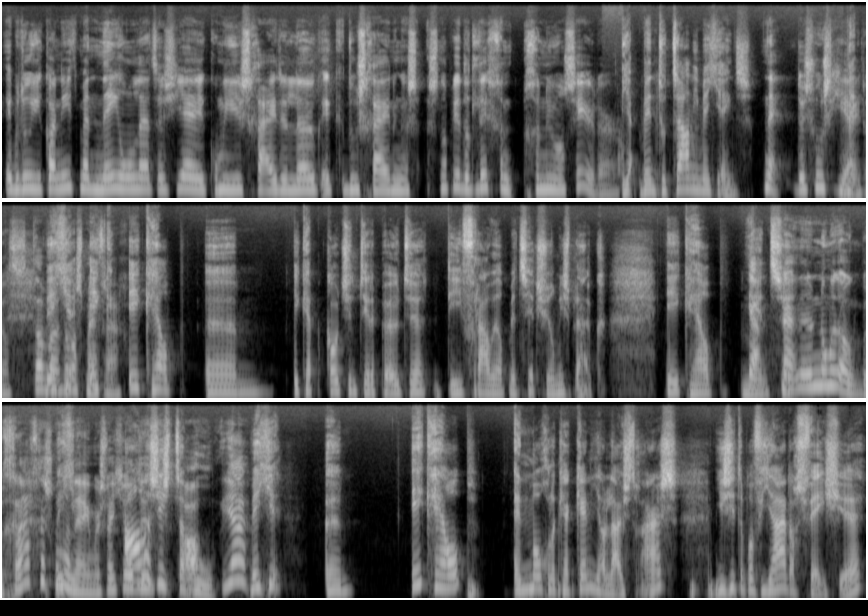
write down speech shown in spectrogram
Ik bedoel, je kan niet met neonletters, jee, kom hier scheiden, leuk, ik doe scheidingen. Snap je, dat ligt gen- genuanceerder. Ja, ben het totaal niet met je eens. Nee, dus hoe zie jij Nee. dat? Dat, Weet dat je, was mijn ik, vraag. Ik help. ehm, ik heb coach en therapeuten die vrouwen helpen met seksueel misbruik. Ik help Ja, mensen. nou, noem het ook begrafenisondernemers. Weet je, wel, alles dus- is taboe. Oh, ja, Weet je, ehm, ik help. En mogelijk herkennen jouw luisteraars. Je zit op een verjaardagsfeestje.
